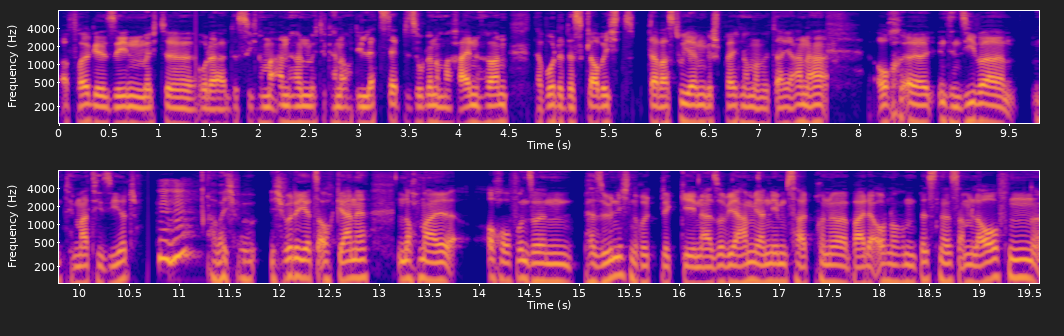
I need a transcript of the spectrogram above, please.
Erfolge sehen möchte oder das sich nochmal anhören möchte, kann auch die letzte Episode nochmal reinhören. Da wurde das, glaube ich, da warst du ja im Gespräch nochmal mit Diana, auch äh, intensiver thematisiert. Mhm. Aber ich, ich würde jetzt auch gerne nochmal auch auf unseren persönlichen Rückblick gehen. Also wir haben ja neben Sidepreneur beide auch noch ein Business am Laufen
